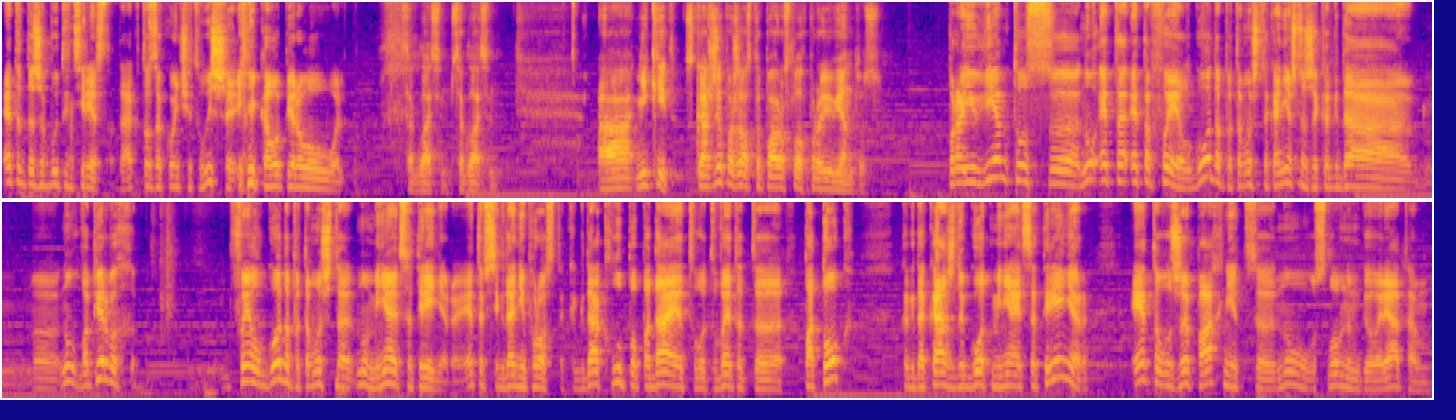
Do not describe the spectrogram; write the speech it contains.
это даже будет интересно, да, кто закончит выше и кого первого уволят. Согласен, согласен. А, Никит, скажи, пожалуйста, пару слов про Ювентус. Про Ювентус, э, ну, это, это фейл года, потому что, конечно же, когда, э, ну, во-первых, фейл года, потому что, ну, меняются тренеры. Это всегда непросто. Когда клуб попадает вот в этот э, поток, когда каждый год меняется тренер, это уже пахнет, э, ну, условным говоря, там,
